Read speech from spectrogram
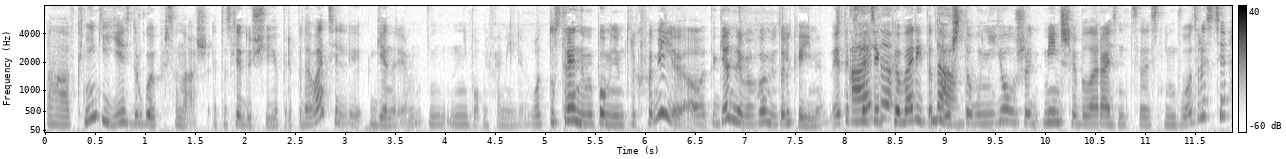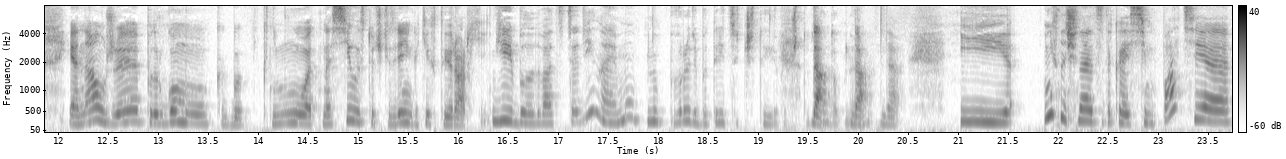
а, в книге есть другой персонаж. Это следующий ее преподаватель Генри, не помню фамилию. Вот у Стрейна мы помним только фамилию, а вот у Генри мы помним только имя. Это, А кстати, это- говорит о да. том, что у нее уже меньшая была разница с ним в возрасте, и она уже по-другому как бы к нему относилась с точки зрения каких-то иерархий. Ей было 21, а ему, ну, вроде бы 34, вот что-то Да, подобное. да, да. И у них начинается такая симпатия,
